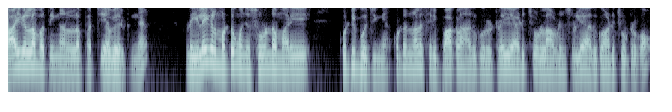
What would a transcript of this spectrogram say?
காய்கள்லாம் பார்த்திங்கன்னா நல்லா பச்சையாகவே இருக்குங்க. அந்த இலைகள் மட்டும் கொஞ்சம் சுருண்ட மாதிரி கொட்டி போச்சுங்க. கொட்டுனனால சரி பார்க்கலாம். அதுக்கு ஒரு ட்ரை அடிச்சு விடலாம் அப்படின்னு சொல்லி அதுக்கும் அடிச்சு விட்டுருக்கோம்.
